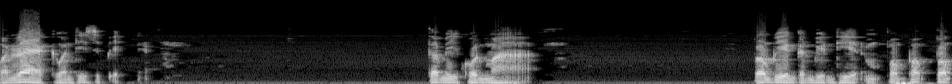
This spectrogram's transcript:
วันแรกวันที่สิบเอ็ดเนี่ย ถ้ามีคนมาพร้อมเพียงกันเบียนเทียนพร้อมพร้อมพร้อม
